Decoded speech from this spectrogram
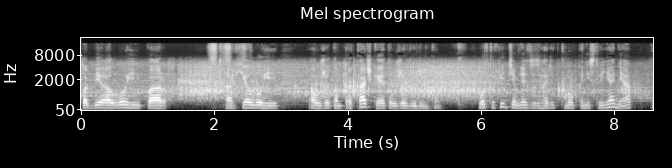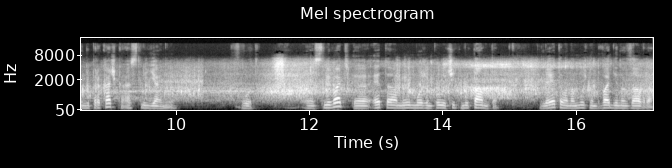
по биологии, по археологии, а уже там прокачка это уже выдумка. Вот как видите, у меня здесь горит кнопка не слияние, а не прокачка, а слияние. Вот. Э, сливать э, это мы можем получить мутанта. Для этого нам нужно два динозавра,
